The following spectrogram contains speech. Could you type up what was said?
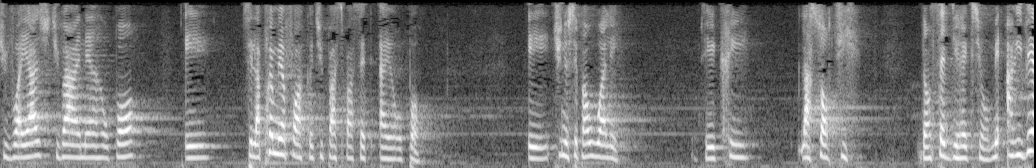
tu voyages, tu vas à un aéroport et c'est la première fois que tu passes par cet aéroport. Et tu ne sais pas où aller. C'est écrit la sortie dans cette direction. Mais arriver,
